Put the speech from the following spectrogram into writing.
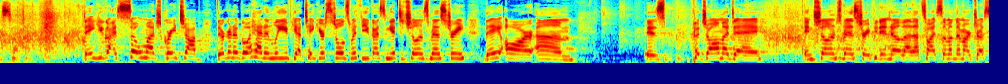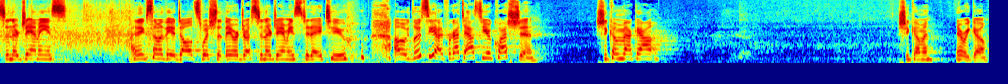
It's not done. Thank you guys so much. Great job. They're going to go ahead and leave. Yeah, take your stools with you. You guys can get to children's ministry. They are, um, is pajama day in children's ministry if you didn't know that. That's why some of them are dressed in their jammies. I think some of the adults wish that they were dressed in their jammies today, too. oh, Lucy, I forgot to ask you a question. She coming back out? She coming? There we go.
